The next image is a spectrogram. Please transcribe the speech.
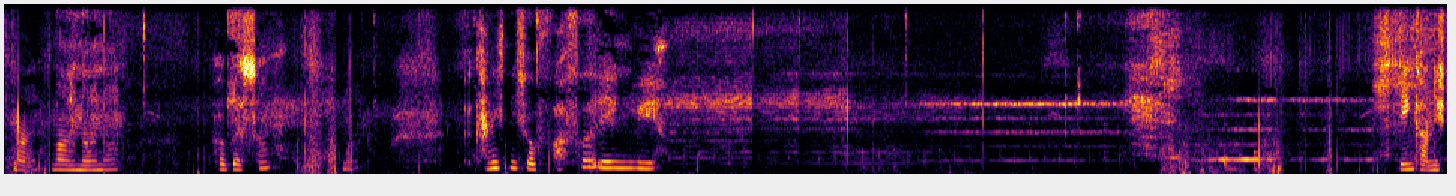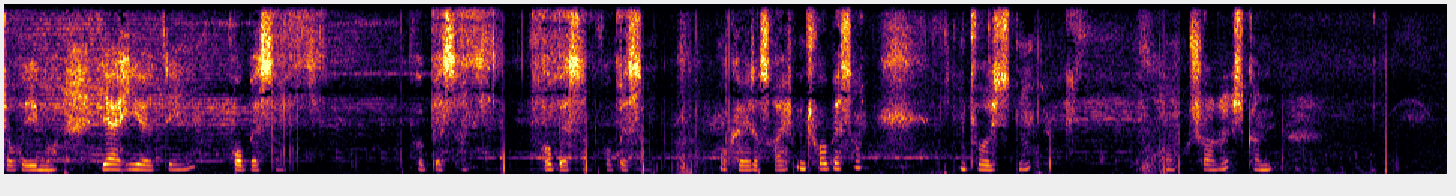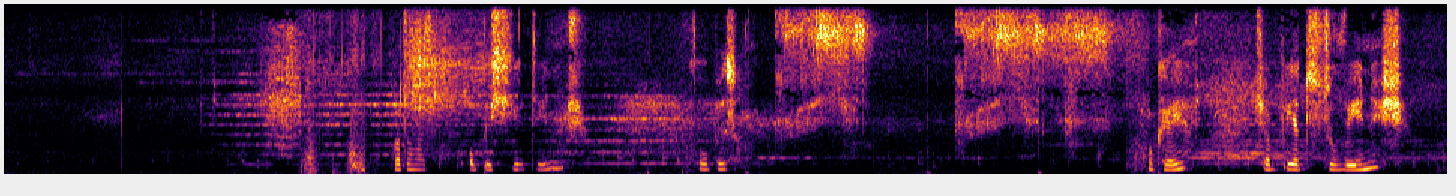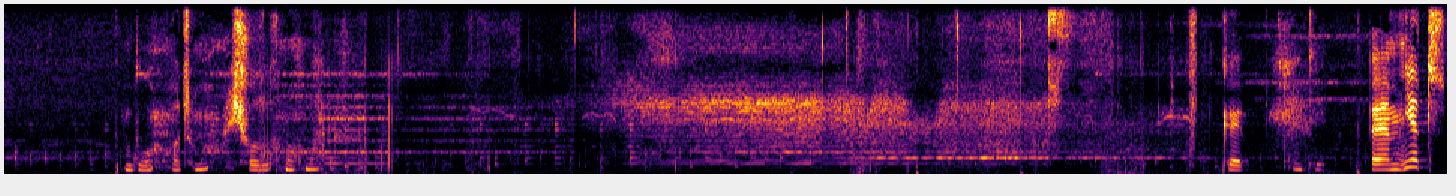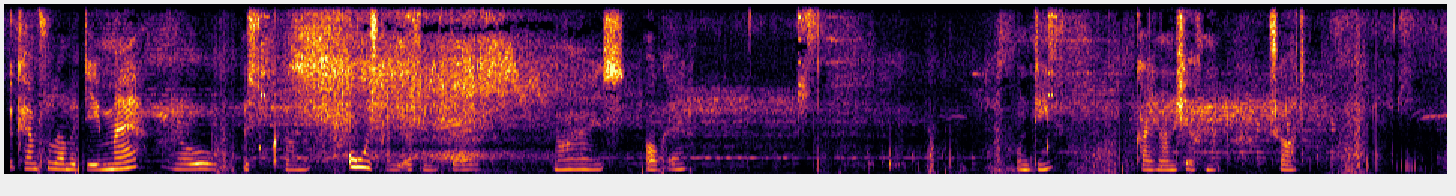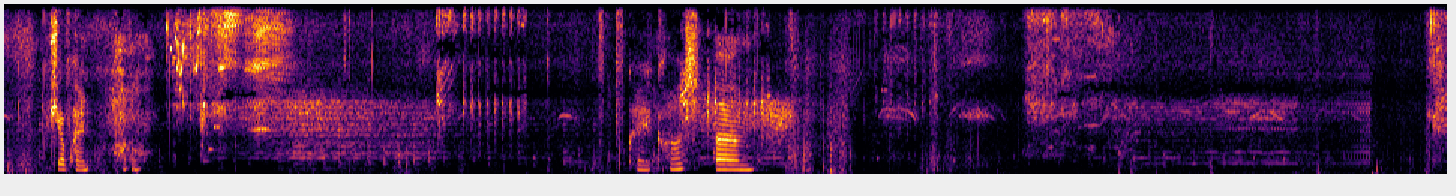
Nein, nein, nein, nein. Verbessern? Nein. Kann ich nicht auf Waffe irgendwie? Den kann ich doch irgendwo. Ja, hier, den. Verbessern. Verbessern. Verbessern, verbessern. Okay, das reicht mit verbessern. Und ne? Oh, schade, ich kann. Warte mal, ich guck, ob ich hier den nicht verbessern. Okay. Ich habe jetzt zu wenig. Boah, warte mal. Ich versuche nochmal. Okay. Okay. Ähm, jetzt kämpfen wir mit dem Mäh. Oh. Ist doch klar, ne? Oh, ich kann die öffnen. Geil. Nice. Okay. Und die? Kann ich noch nicht öffnen. Schade. Ich habe keinen. Okay, krass. Ähm.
